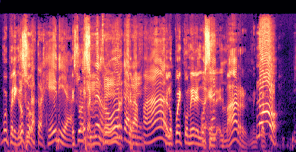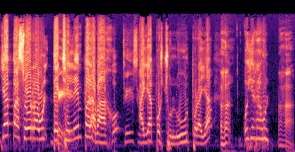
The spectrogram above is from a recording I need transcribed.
Muy peligroso. Es una tragedia. Es, una Es un error Sí. garrafal. Se lo puede comer el, O sea, el- el mar. No, ya pasó, Raúl, de Sí. Chelén para abajo, allá por Chulul, por allá. Oye, Raúl, Ajá.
